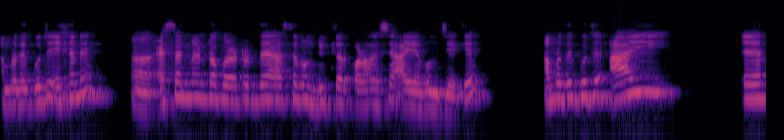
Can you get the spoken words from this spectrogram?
আমরা দেখব যে এখানে অ্যাসাইনমেন্ট অপারেটর দেয়া আছে এবং ডিক্লেয়ার করা হয়েছে আই এবং জে কে। আমরা দেখব যে আই এর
